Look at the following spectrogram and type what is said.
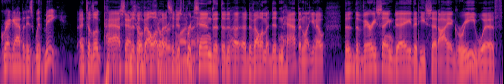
Greg Abbott is with me. and to look past the development. to shoulder developments, is to the just line, right? pretend that the uh, development didn't happen. Like you know, the the very same day that he said, "I agree with."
